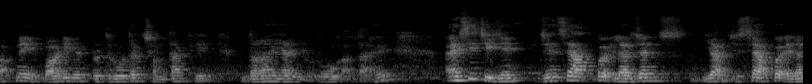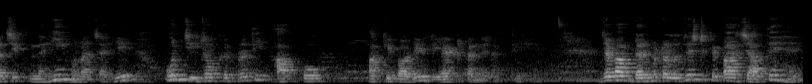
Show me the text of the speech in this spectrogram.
अपने बॉडी में प्रतिरोधक क्षमता के दौरान यह रोग आता है। ऐसी चीज़ें जिनसे आपको एलर्जेंस या जिससे आपको एलर्जिक नहीं होना चाहिए, उन चीज़ों के प्रति आपको, आपकी बॉडी रिएक्ट करने लगती है। जब आप डर्मेटोलॉजिस्ट के पास जाते हैं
